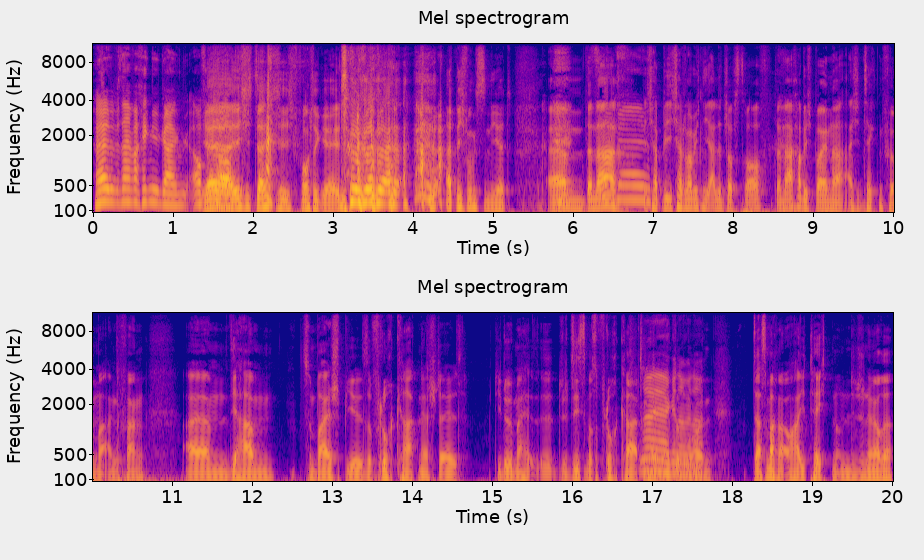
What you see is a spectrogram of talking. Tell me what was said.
Hä, du bist einfach hingegangen, Ja, aufgetaucht. ja, ich dachte, ich brauchte Geld. Hat nicht funktioniert. Ähm, danach, So ich habe, ich hab, glaube ich, nicht alle Jobs drauf. Danach habe ich bei einer Architektenfirma angefangen. Ähm, die haben zum Beispiel so Fluchtkarten erstellt. Die du immer, äh, du siehst immer so Fluchtkarten Ah, hängen ja, genau, genau. Das machen auch Architekten und Ingenieure.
